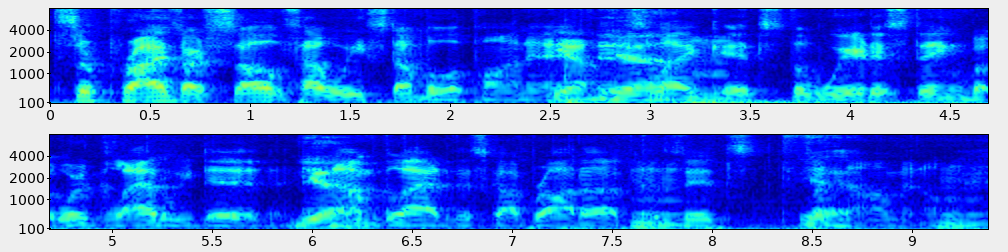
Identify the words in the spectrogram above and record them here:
surprise ourselves how we stumble upon it. Yeah. and it's Yeah. like Mhm. it's the weirdest thing, but we're glad we did. And Yeah. I'm glad this got brought up because Mhm. it's Yeah. phenomenal. Mhm.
